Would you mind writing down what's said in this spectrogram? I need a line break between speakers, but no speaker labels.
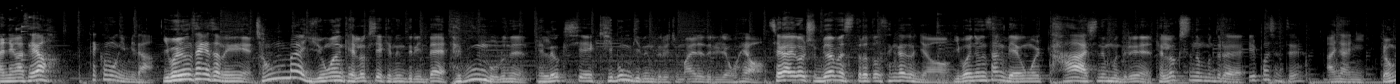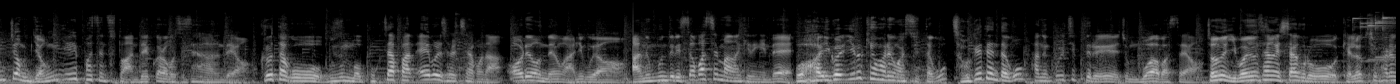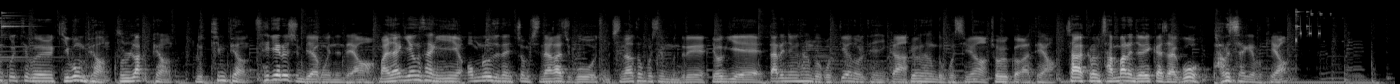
안녕하세요. 테크몽입니다. 이번 영상에서는 정말 유용한 갤럭시의 기능들인데 대부분 모르는 갤럭시의 기본 기능들을 좀 알려드리려고 해요. 제가 이걸 준비하면서 들었던 생각은요. 이번 영상 내용을 다 아시는 분들은 갤럭시 쓰는 분들의 1% 아니 아니 0.01%도 안 될 거라고 저 생각하는데요. 그렇다고 무슨 뭐 복잡한 앱을 설치하거나 어려운 내용 아니고요. 많은 분들이 써봤을 만한 기능인데 와 이걸 이렇게 활용할 수 있다고? 저게 된다고? 하는 꿀팁들을 좀 모아봤어요. 저는 이번 영상을 시작으로 갤럭시 활용 꿀팁을 기본편, 군락편, 루틴편 세 개를 준비하고 있는데요. 만약 이 영상이 업로드된 지좀 지나가지고 좀 지나서 보시는 분들은 여기에 다른 영상도 곧 띄워놓을 테니까 그 영상도 보시면 좋을 것 같아요. 자 그럼 잔말은 여기까지 하고 바로 시작해 볼게요.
